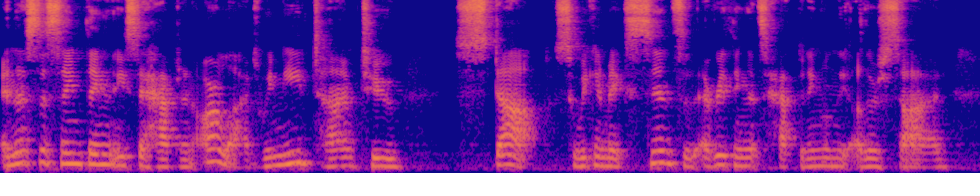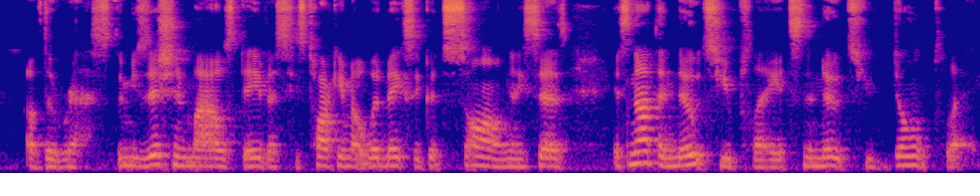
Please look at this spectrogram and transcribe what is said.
And that's the same thing that needs to happen in our lives. We need time to stop so we can make sense of everything that's happening on the other side of the rest. The musician Miles Davis, he's talking about what makes a good song, and he says, It's not the notes you play, it's the notes you don't play.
